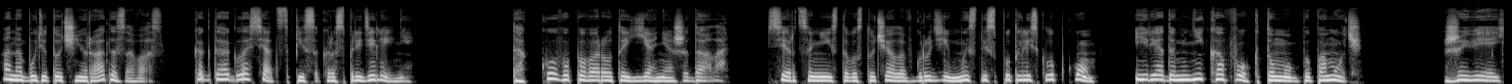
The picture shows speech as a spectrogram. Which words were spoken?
Она будет очень рада за вас, когда огласят список распределений». Такого поворота я не ожидала. Сердце неистово стучало в груди, мысли спутались клубком, и рядом никого, кто мог бы помочь. «Живей!»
